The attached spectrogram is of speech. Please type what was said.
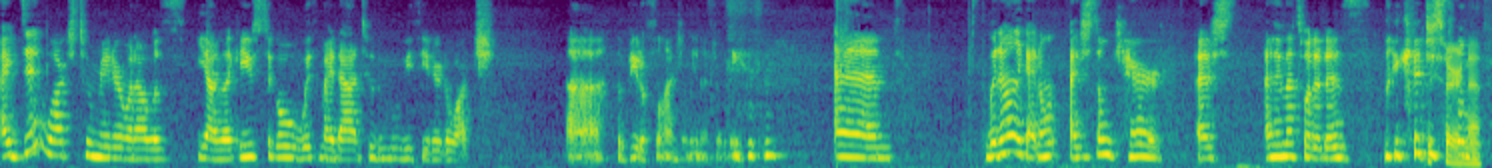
I did watch Tomb Raider when I was young. Like, I used to go with my dad to the movie theater to watch uh, the beautiful Angelina Jolie. and, but now, like, I don't, I just don't care I just I think that's what it is. Like I It's just fair don't- enough.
